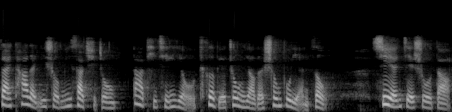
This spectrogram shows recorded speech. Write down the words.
在他的一首弥撒曲中，大提琴有特别重要的声部演奏。序言结束到。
